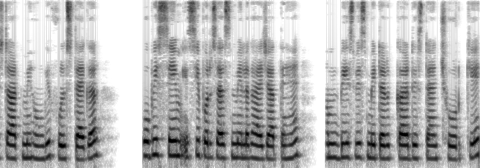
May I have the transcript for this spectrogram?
स्टार्ट में होंगे फुल स्टैगर। वो भी सेम इसी प्रोसेस में लगाए जाते हैं। हम 20-20 मीटर का डिस्टेंस छोड़ के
